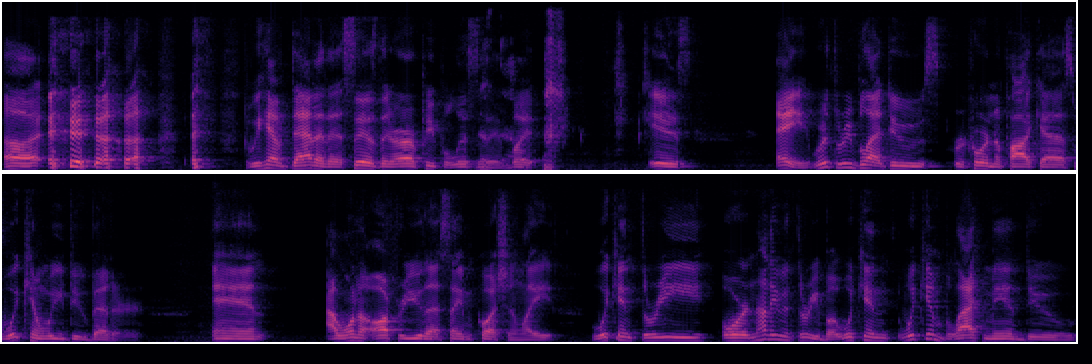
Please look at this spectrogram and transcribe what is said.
Uh, we have data that says there are people listening, Yes, but is hey, we're three black dudes recording a podcast. What can we do better? And I want to offer you that same question. Like, what can three, or not even three, but what can what can black men do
